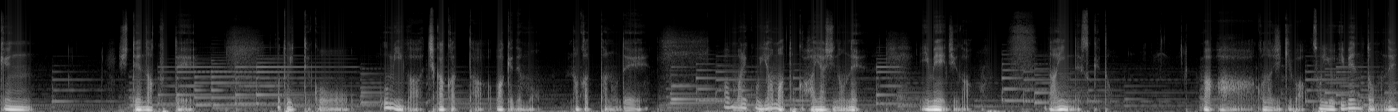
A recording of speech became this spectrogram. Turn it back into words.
験してなくて、かといってこう、海が近かったわけでもなかったので、あんまりこう山とか林のね、イメージがないんですけど、まあ、あこの時期はそういうイベントもね、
